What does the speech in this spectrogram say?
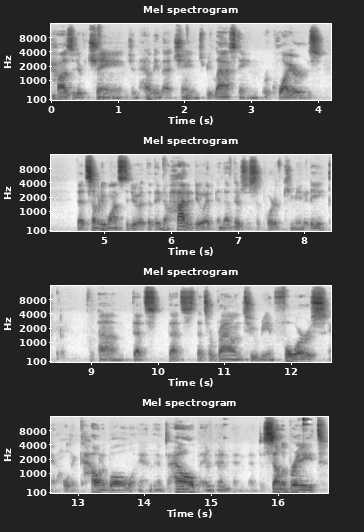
positive change and having that change be lasting requires that somebody wants to do it, that they know how to do it, and that there's a supportive community um, that's that's that's around to reinforce and hold accountable and, and to help and, Mm-hmm. and, and, and to celebrate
